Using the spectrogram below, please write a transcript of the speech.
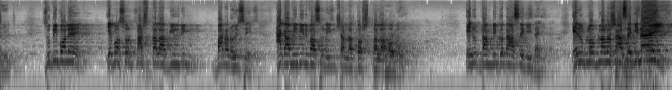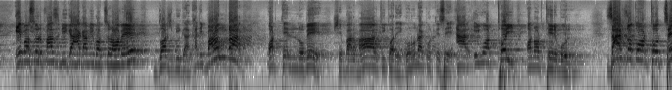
ঠিক? যদি বলে এবছর পাঁচতলা বিল্ডিং বানানো হয়েছে, আগামী নির্বাচনে ইনশাল্লাহ দশতলা হবে। এরূপ দাম্ভিকতা আছে কি নাই? এরূপ লোভ লালসা আছে কি নাই? এবছর পাঁচ বিঘা আগামী বছর হবে দশ বিঘা। খালি বারংবার অর্থের লোভে সে বারবার কি করে? গণনা করতেছে। আর এই অর্থই অনর্থের মূল। যার যত অর্থ হচ্ছে,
